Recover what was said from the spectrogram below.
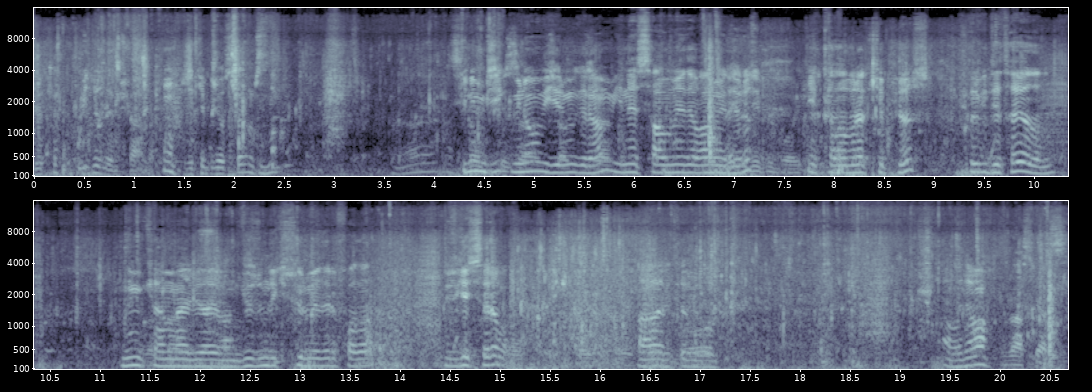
Götür. Videodayım şu anda. Bir gösterir misin? Silimcik Minov çok 20 gram. Yine salmaya devam ediyoruz. Bir bırak yapıyoruz. Şöyle bir detay alalım. Ne mükemmel bir hayvan. Gözündeki sürmeleri falan. Yüzgeçlere bak. Harika bir balık. Ama devam. Rast gelsin.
